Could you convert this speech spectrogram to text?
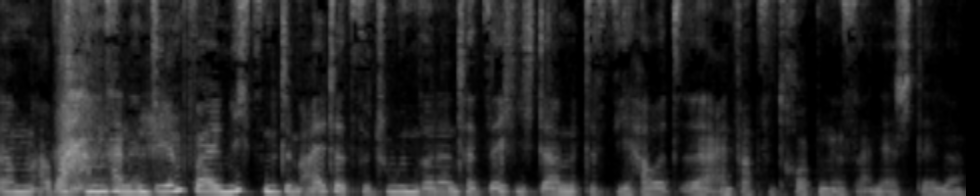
ähm, aber haben dann in dem Fall nichts mit dem Alter zu tun, sondern tatsächlich tatsächlich damit, dass die Haut äh, einfach zu trocken ist an der Stelle.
